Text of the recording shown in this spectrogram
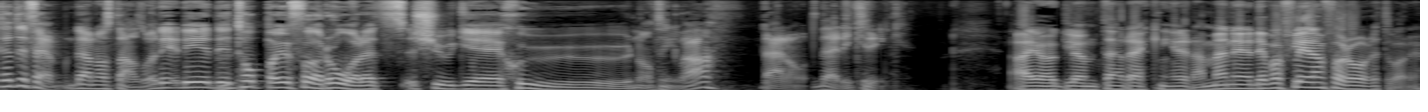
35, där någonstans. Och det, det, det mm. toppar ju förra årets 27 någonting, va? Där, där i kring. Ja, jag har glömt den räkningen redan, men eh, det var fler än förra året. Var det.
